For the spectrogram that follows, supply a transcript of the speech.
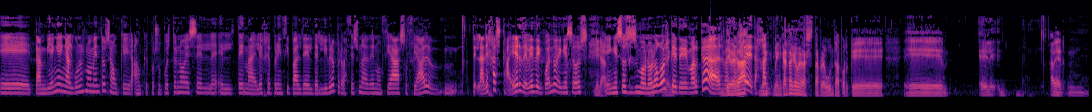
eh, también en algunos momentos, aunque, aunque por supuesto no es el, el tema, el eje principal del, del libro, pero haces una denuncia social, mm, te- la dejas caer de vez en cuando en esos, Mira, en esos monólogos me- que te marcas de bastante verdad, me, tajante. me encanta que me hagas esta pregunta porque. eh, el- a ver, mm,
